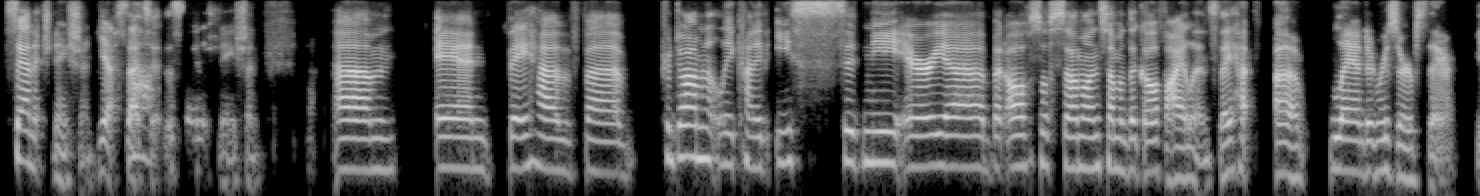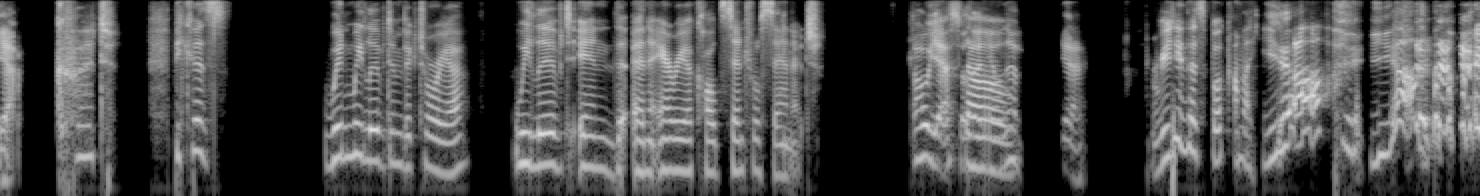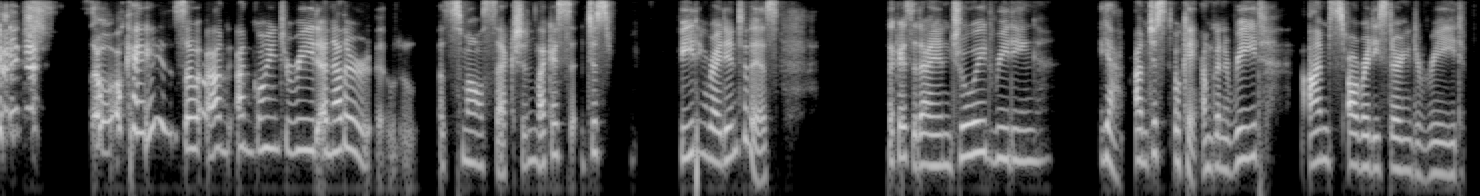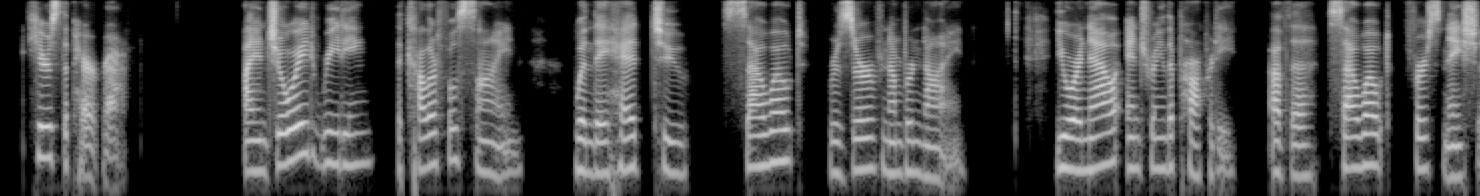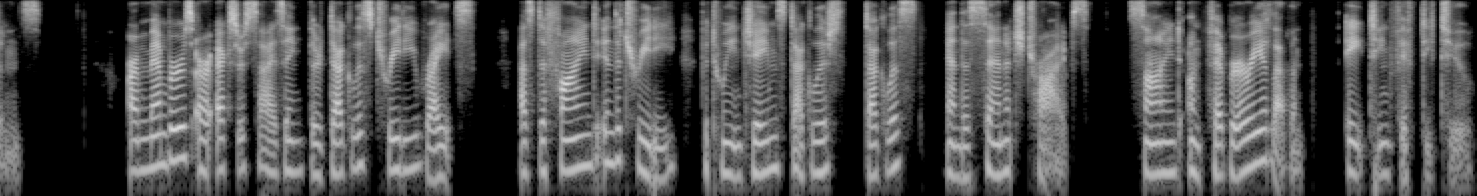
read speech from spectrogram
Saanich Nation. Yes, that's it, the Saanich Nation. Um, and they have uh, predominantly kind of East Sidney area, but also some on some of the Gulf Islands. They have uh, land and reserves there. Yeah. Good. Because when we lived in Victoria, we lived in the, an area called Central Saanich. Oh yeah, so, so that you'll know. Yeah. Reading this book, I'm like, yeah, yeah. so okay, so I'm I'm going to read another uh, a small section. Like I said, just feeding right into this. Like I said, I enjoyed reading. Yeah, I'm just okay. I'm going to read. I'm already starting to read. Here's the paragraph. I enjoyed reading the colorful sign when they head to Tsawout Reserve Number 9. You are now entering the property of the Tsawout First Nations. Our members are exercising their Douglas Treaty rights as defined in the treaty between James Douglas, Douglas and the Saanich tribes, signed on February 11, 1852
